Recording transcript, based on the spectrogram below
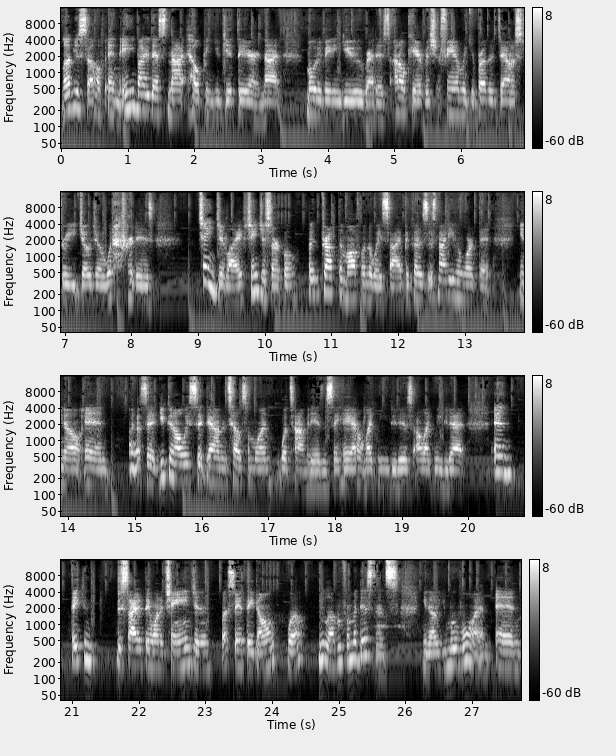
love yourself and anybody that's not helping you get there and not motivating you rather it's, i don't care if it's your family your brother down the street jojo whatever it is change your life change your circle but drop them off on the wayside because it's not even worth it you know? And like i said you can always sit down and tell someone what time it is and say hey i don't like when you do this. I don't like when you do that. And they can decide if they want to change and let's say if they don't well you love them from a distance you know you move on. And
